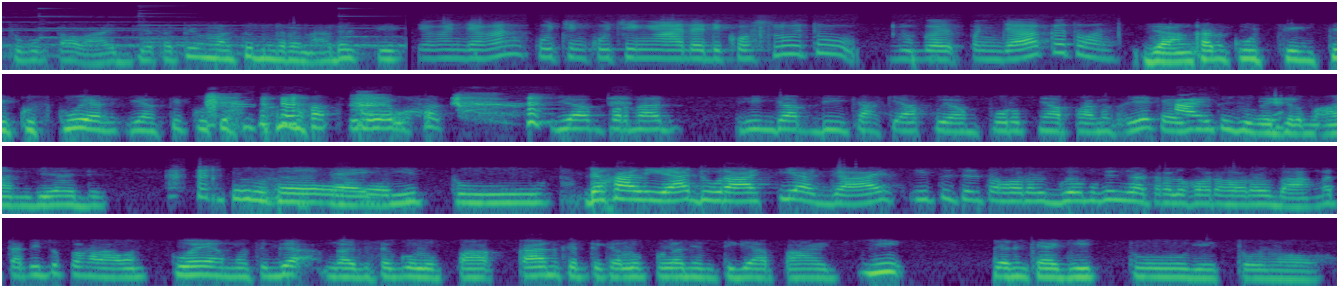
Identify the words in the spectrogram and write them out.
cukup tahu aja. Tapi memang itu beneran ada sih. Jangan-jangan kucing-kucing yang ada di kos lu itu juga penjaga tuhan. Jangan kucing. Tikus gue yang, yang tikus yang pernah lewat. Yang pernah hinggap di kaki aku yang perutnya panas aja kayaknya itu juga jelmaan dia deh. kayak gitu. Udah kali ya durasi ya guys. Itu cerita horor gue mungkin gak terlalu horor-horor banget, tapi itu pengalaman gue yang menurut juga nggak bisa gue lupakan ketika lu pulang jam 3 pagi dan kayak gitu gitu loh.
